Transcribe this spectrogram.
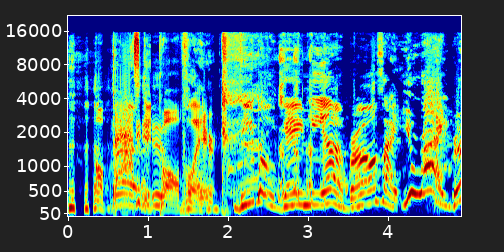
a basketball player. Demo game me up, bro. I was like, "You're right, bro.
